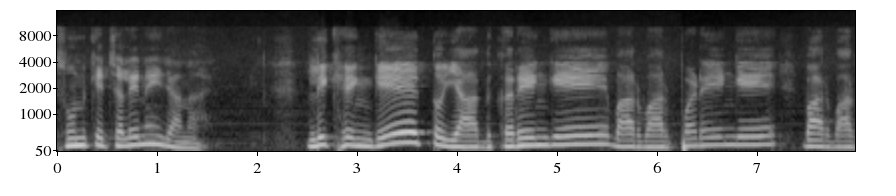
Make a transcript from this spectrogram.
सुन के चले नहीं जाना है। लिखेंगे तो याद करेंगे बार बार पढ़ेंगे बार बार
